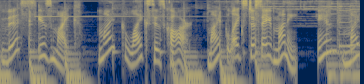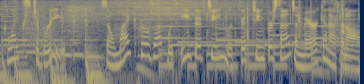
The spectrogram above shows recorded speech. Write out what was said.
This is Mike. Mike likes his car. Mike likes to save money. And Mike likes to breathe. So Mike fills up with E15 with 15% American ethanol.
